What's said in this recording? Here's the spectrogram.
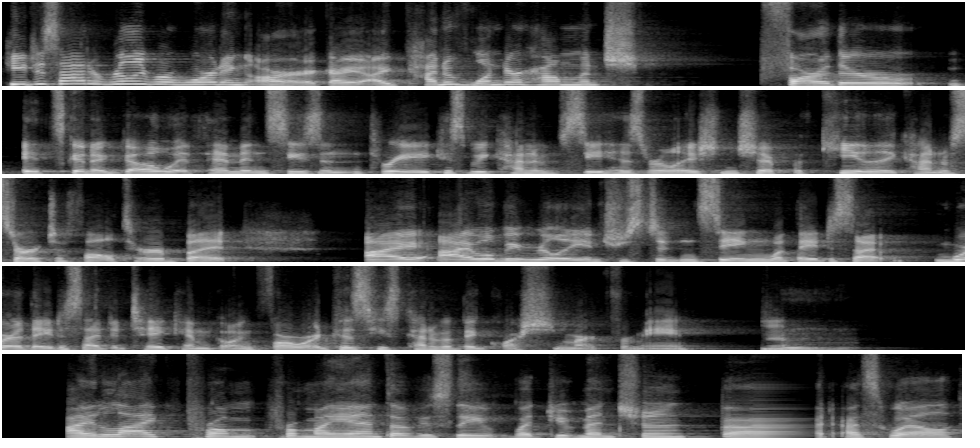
He just had a really rewarding arc. I, I kind of wonder how much farther it's going to go with him in season three because we kind of see his relationship with Keeley kind of start to falter. But I I will be really interested in seeing what they decide where they decide to take him going forward because he's kind of a big question mark for me. Yeah. Mm. I like from from my end, obviously, what you mentioned, but as well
